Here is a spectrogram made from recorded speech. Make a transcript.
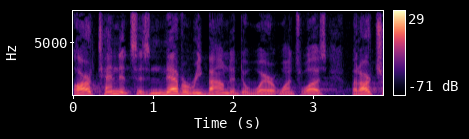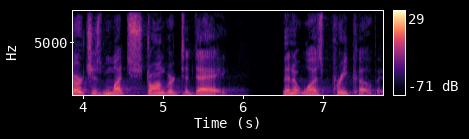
Our attendance has never rebounded to where it once was, but our church is much stronger today than it was pre COVID.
